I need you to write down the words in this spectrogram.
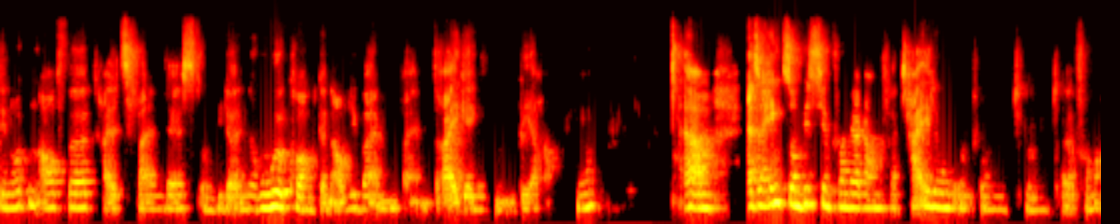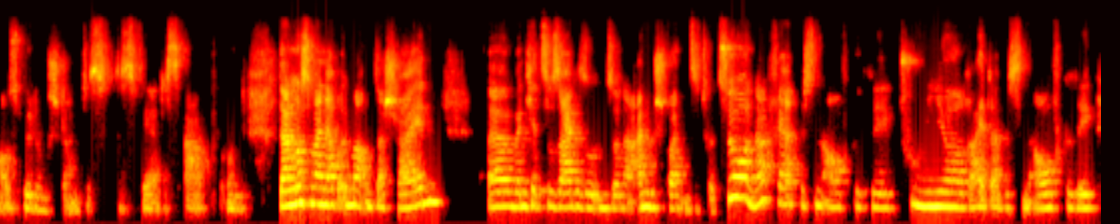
den Rücken aufwirkt, Hals fallen lässt und wieder in eine Ruhe kommt, genau wie beim, beim dreigängigen Bärer. Ja. Ähm, also hängt so ein bisschen von der Gangverteilung und, und, und äh, vom Ausbildungsstand des, des Pferdes ab. Und dann muss man auch immer unterscheiden, äh, wenn ich jetzt so sage, so in so einer angespannten Situation, ne, Pferd ein bisschen aufgeregt, Turnier, Reiter ein bisschen aufgeregt,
